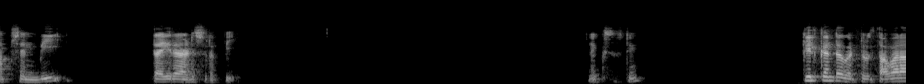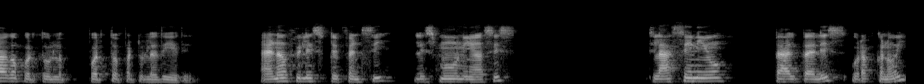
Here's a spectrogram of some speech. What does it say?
ஆப்ஷன் பி தைராய்டு சுரப்பி. நெக்ஸ்ட் கீழ்கண்டவற்றுள் தவறாக பொருத்துள்ள பொருத்தப்பட்டுள்ளது எது? அனோஃபிலிஸ் டிஃபென்சி லிஸ்மோனியாசிஸ் கிளாசினியோ பால்பாலிஸ் உறக்க நோய்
